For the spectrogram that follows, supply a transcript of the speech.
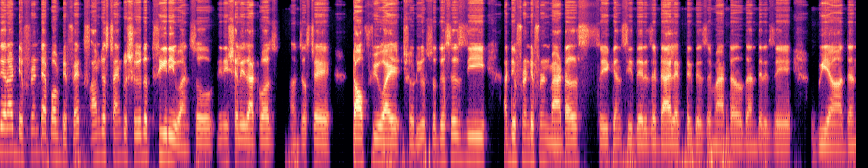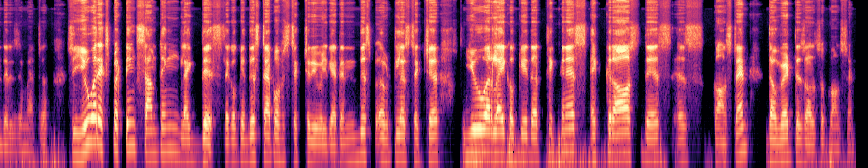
there are different type of defects. I'm just trying to show you the 3D one. So initially that was uh, just a top view I showed you. So this is the uh, different different metals. So you can see there is a dielectric, there is a metal, then there is a via, then there is a metal. So you were expecting something like this, like okay, this type of structure you will get. And this particular structure, you were like, okay, the thickness across this is constant, the width is also constant.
